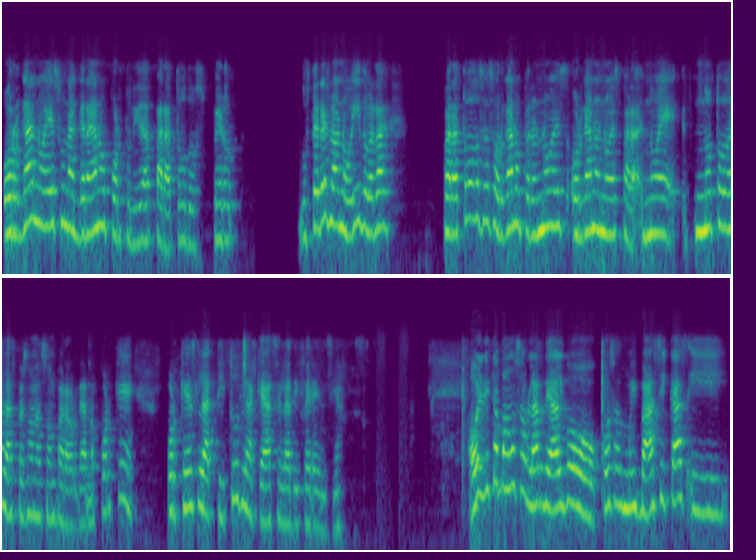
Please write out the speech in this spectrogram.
Organo es una gran oportunidad para todos, pero ustedes lo han oído, ¿verdad? Para todos es organo, pero no es organo, no es para, no, no todas las personas son para organo. ¿Por qué? Porque es la actitud la que hace la diferencia. Ahorita vamos a hablar de algo, cosas muy básicas y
